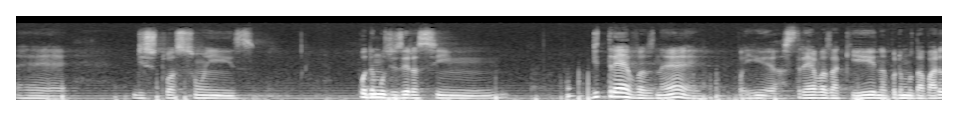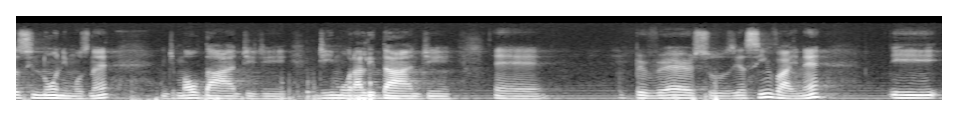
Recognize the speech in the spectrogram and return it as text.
é, de situações podemos dizer assim, de trevas, né? As trevas aqui, nós podemos dar vários sinônimos, né? De maldade, de, de imoralidade, é, perversos e assim vai, né? E,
